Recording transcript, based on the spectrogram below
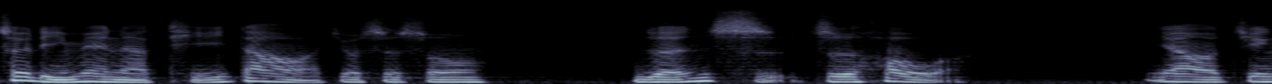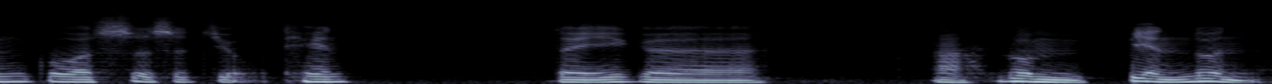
这里面呢提到啊，就是说人死之后啊，要经过四十九天。的一个啊论辩论，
